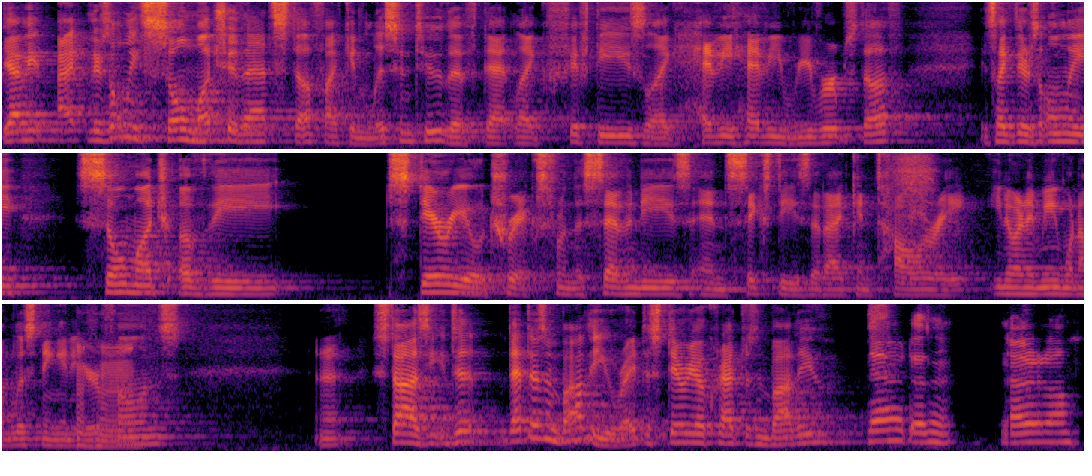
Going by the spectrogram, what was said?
Yeah, I mean, I, there's only so much of that stuff I can listen to. That that like '50s like heavy, heavy reverb stuff. It's like there's only so much of the stereo tricks from the '70s and '60s that I can tolerate. You know what I mean? When I'm listening in earphones. Uh, Stas, you- that that doesn't bother you, right? The stereo crap doesn't bother you, No, it doesn't. Not at all.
